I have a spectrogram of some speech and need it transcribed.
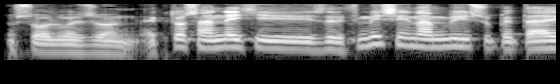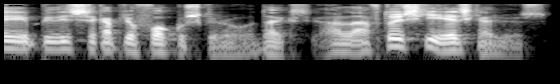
στο Always On. Εκτός αν έχεις ρυθμίσει να μην σου πετάει επειδή είσαι σε κάποιο focus και εντάξει. Αλλά αυτό ισχύει έτσι κι αλλιώς.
